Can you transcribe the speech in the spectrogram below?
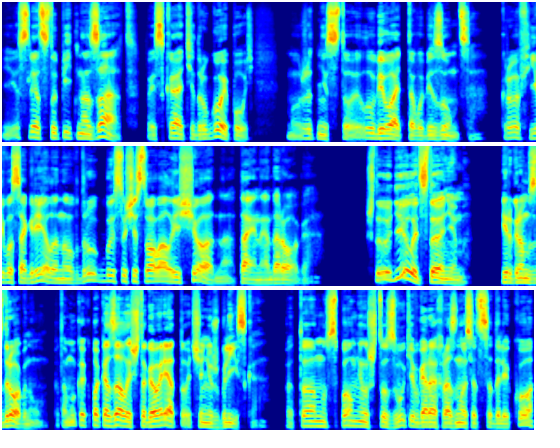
Если отступить назад, поискать и другой путь, может, не стоило убивать того безумца. Кровь его согрела, но вдруг бы существовала еще одна тайная дорога. «Что делать станем?» Ирграм вздрогнул, потому как показалось, что говорят очень уж близко. Потом вспомнил, что звуки в горах разносятся далеко,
